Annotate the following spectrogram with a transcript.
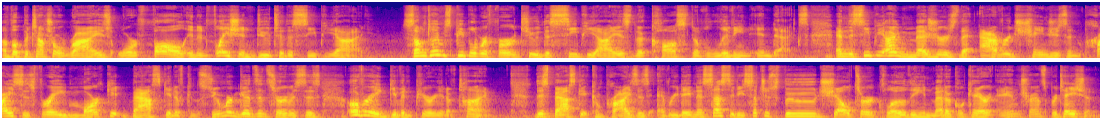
of a potential rise or fall in inflation due to the CPI. Sometimes people refer to the CPI as the cost of living index, and the CPI measures the average changes in prices for a market basket of consumer goods and services over a given period of time. This basket comprises everyday necessities such as food, shelter, clothing, medical care, and transportation.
